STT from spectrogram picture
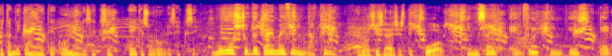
jota mikään ei tee onnelliseksi eikä surulliseksi? Most of the time I feel nothing. Hän on sisäisesti kuollut. Inside everything is dead.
